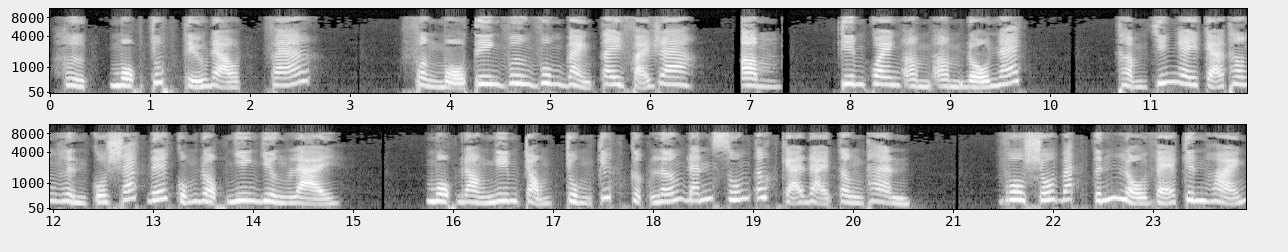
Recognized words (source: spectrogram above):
Hừ, một chút tiểu đạo, phá. Phần mộ tiên vương vung bàn tay phải ra. Ẩm. Um, kim quang ầm ầm đổ nát. Thậm chí ngay cả thân hình của sát đế cũng đột nhiên dừng lại. Một đòn nghiêm trọng trùng kích cực lớn đánh xuống tất cả đại tầng thành. Vô số bách tính lộ vẻ kinh hoảng.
